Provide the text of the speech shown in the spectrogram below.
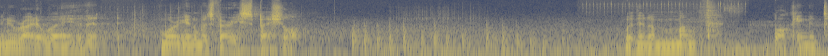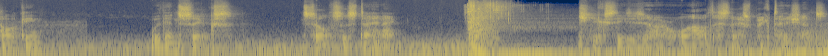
We knew right away that Morgan was very special. Within a month, walking and talking. Within six, self sustaining. She exceeded our wildest expectations.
